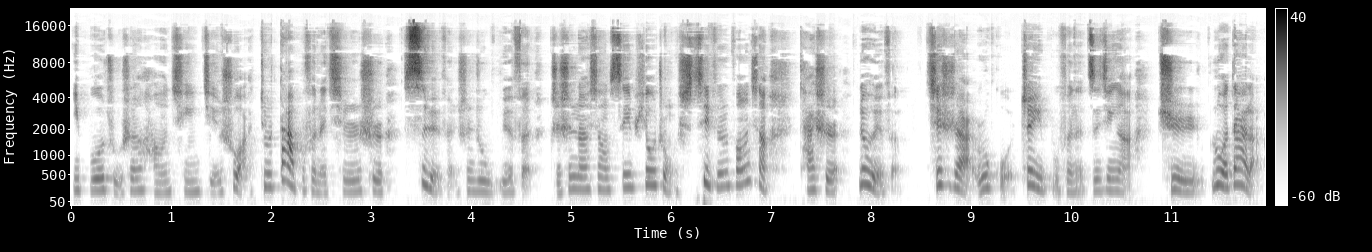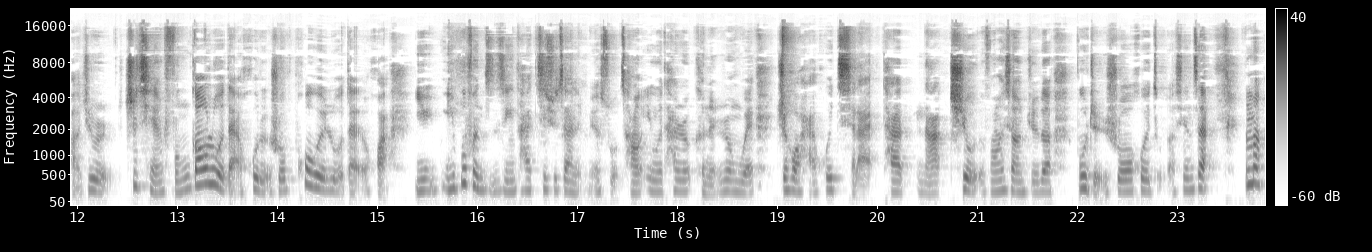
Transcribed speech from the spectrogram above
一波主升行情结束啊，就是大部分的其实是四月份甚至五月份，只是呢，像 CPU 这种细分方向，它是六月份。其实啊，如果这一部分的资金啊去落袋了啊，就是之前逢高落袋或者说破位落袋的话，一一部分资金它继续在里面锁仓，因为它是可能认为之后还会起来，它拿持有的方向觉得不只是说会走到现在。那么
